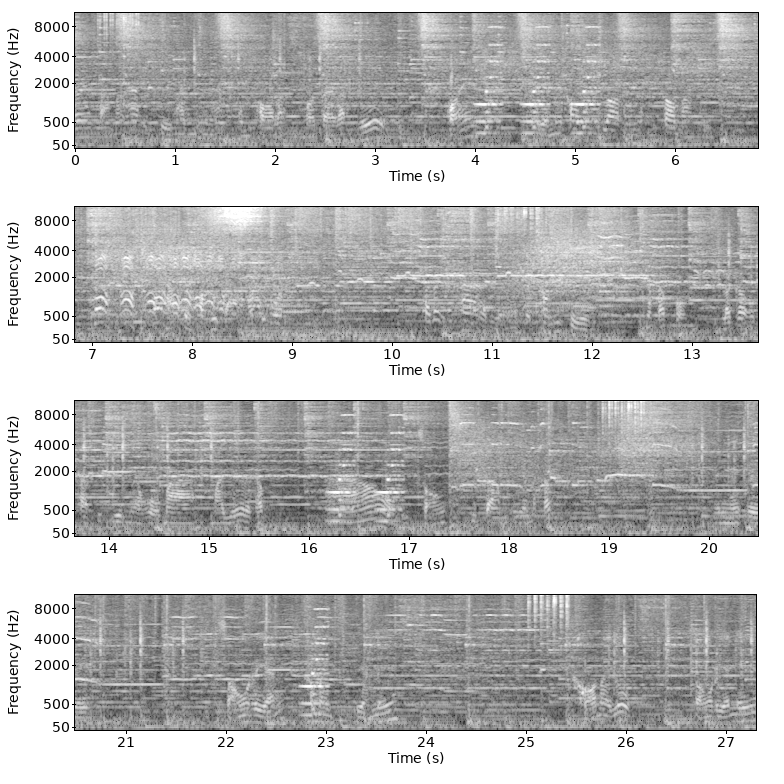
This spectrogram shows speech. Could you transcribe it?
ได้สามพันห้าสิบสี่พันนะผมพอละพอใจละเออขอให้เหรียญในเข้าทุกรอบนะผมชอบมากเลยเปิดช่อที่สามครับทุกคนถ้าได้ที่ห้าเหรียญเปิดช่องที่สี่นะครับผมแล้วก็โอกาสที่ยิงเนี่ยโหมามาเยอะเลยครับอ้าวสองอีกสามเหรียญนะครับเป็นไงเอ่ยอีกสองเหรียญเข้ามเหรียญนึงขอหน่อยลูกสองเหรียญเอง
